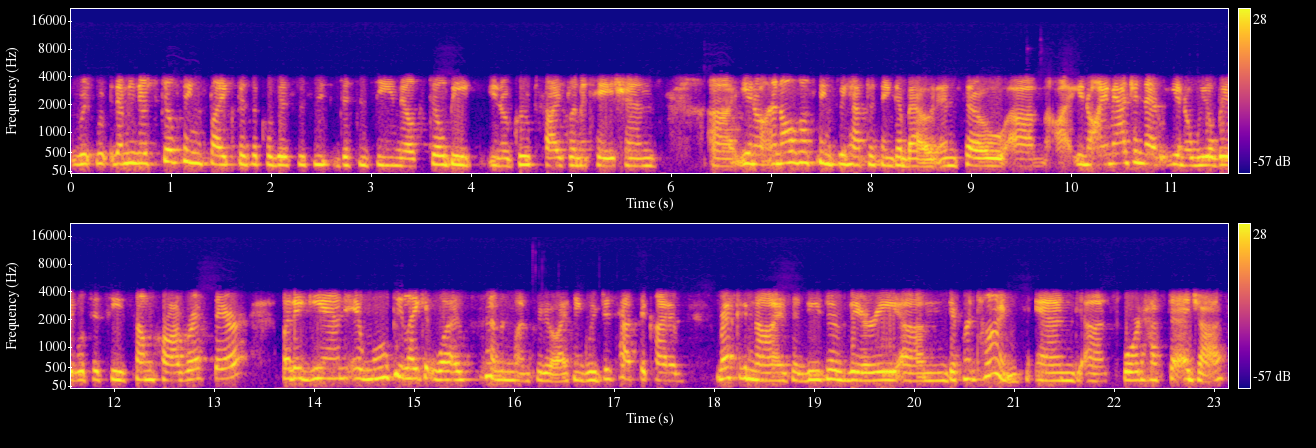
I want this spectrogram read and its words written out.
i mean there's still things like physical distancing there'll still be you know group size limitations uh, you know, and all those things we have to think about. And so, um, I, you know, I imagine that, you know, we'll be able to see some progress there. But again, it won't be like it was seven months ago. I think we just have to kind of recognize that these are very um, different times and uh, sport has to adjust.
